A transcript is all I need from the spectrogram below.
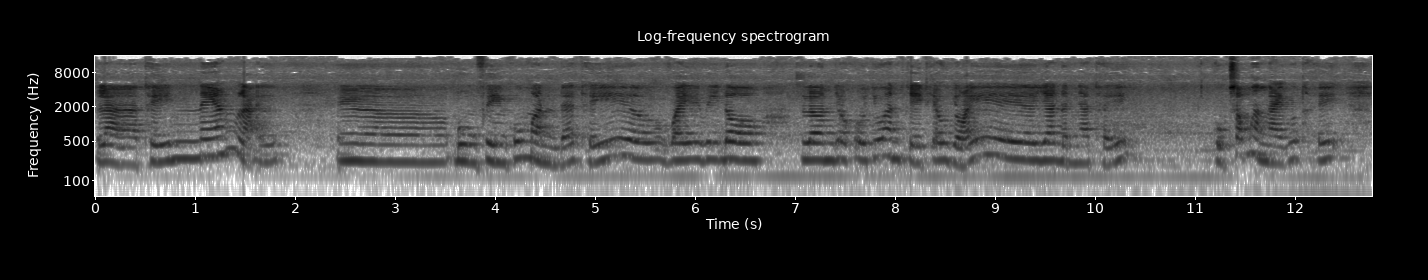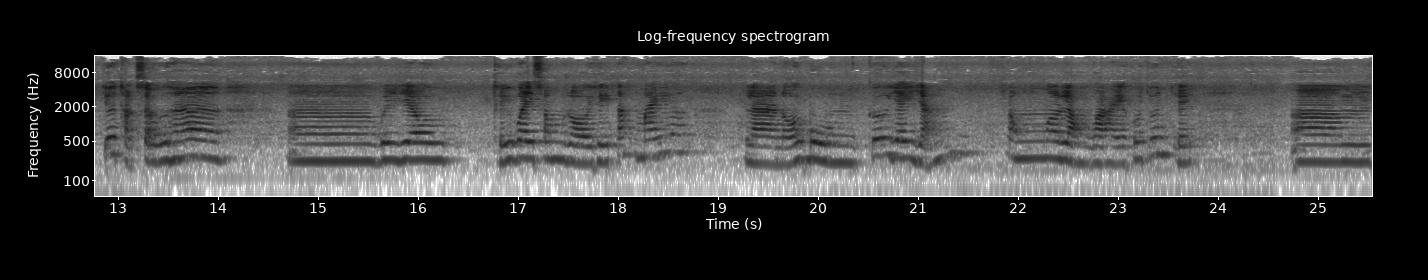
là thủy nén lại uh, buồn phiền của mình để thủy uh, ờ, quay video lên cho cô chú anh chị theo dõi ờ, gia đình nhà thủy cuộc sống hàng ngày của thủy chứ thật sự ha uh, video thủy quay xong rồi thì tắt máy đó, là nỗi buồn cứ dây dẳng trong lòng hoài của chú anh chị. Uh,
